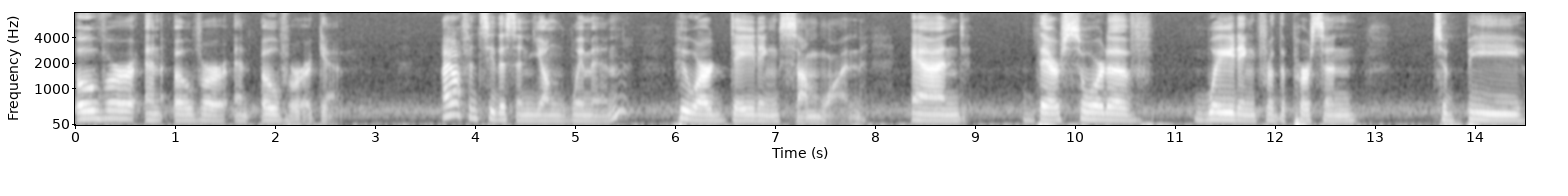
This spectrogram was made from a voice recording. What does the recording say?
over and over and over again. I often see this in young women who are dating someone and they're sort of waiting for the person to be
